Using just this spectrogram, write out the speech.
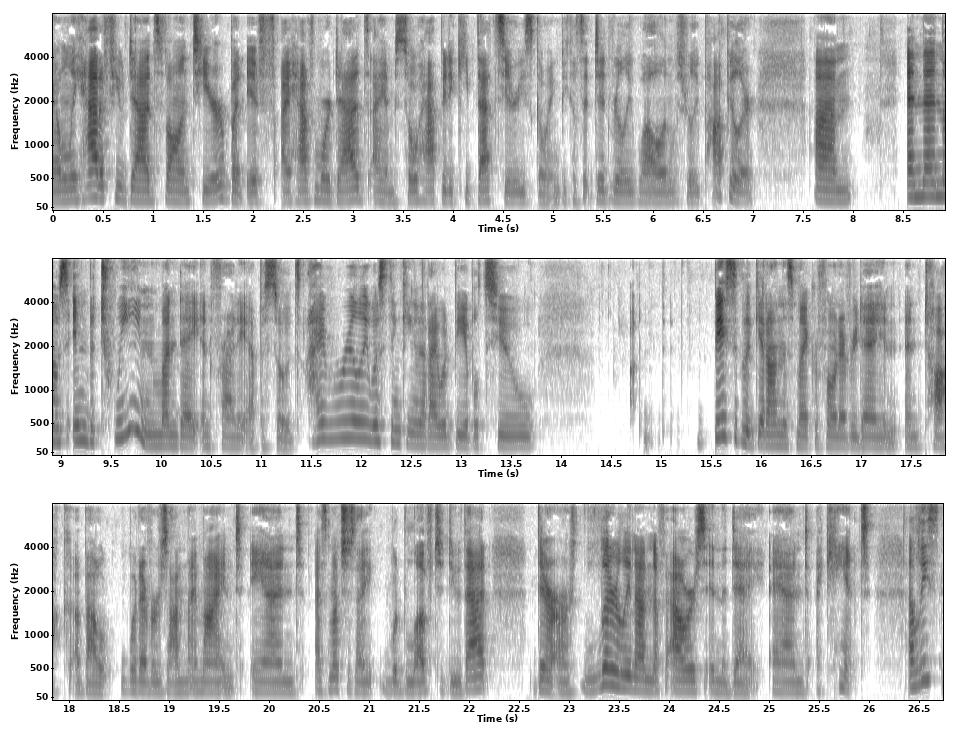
I only had a few dads volunteer, but if I have more dads, I am so happy to keep that series going because it did really well and was really popular. Um, and then those in between Monday and Friday episodes, I really was thinking that I would be able to basically get on this microphone every day and, and talk about whatever's on my mind. And as much as I would love to do that, there are literally not enough hours in the day, and I can't. At least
